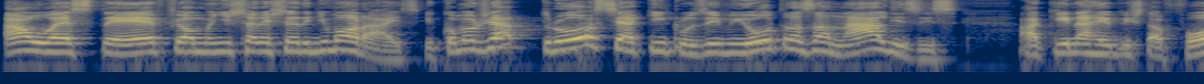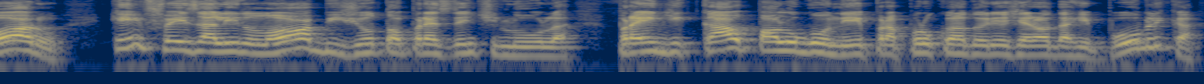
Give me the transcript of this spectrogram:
ao STF, ao ministro Alexandre de Moraes. E como eu já trouxe aqui, inclusive, em outras análises, aqui na revista Fórum, quem fez ali lobby junto ao presidente Lula para indicar o Paulo Gonet para a Procuradoria-Geral da República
